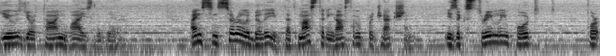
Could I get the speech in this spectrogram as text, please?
use your time wisely there. I sincerely believe that mastering astral projection is extremely important for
